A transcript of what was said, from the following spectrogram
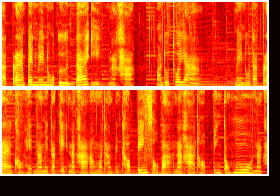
ดัดแปลงเป็นเมนูอื่นได้อีกนะคะ มาดูตัวอย่างเมนูดัดแปลงของเห็ดนาเมตาเกะนะคะ เอามาทำเป็นท็อปปิ้งโซบะนะคะท็อปปิ้งเต้าหู้นะค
